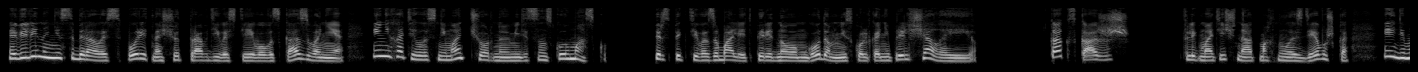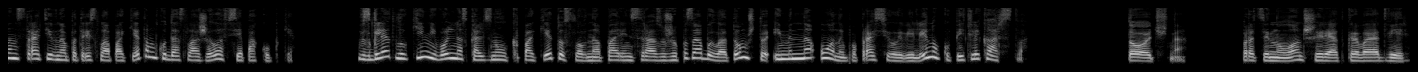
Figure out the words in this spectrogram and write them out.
Эвелина не собиралась спорить насчет правдивости его высказывания и не хотела снимать черную медицинскую маску. Перспектива заболеть перед Новым годом нисколько не прельщала ее. «Как скажешь», — флегматично отмахнулась девушка и демонстративно потрясла пакетом, куда сложила все покупки. Взгляд Луки невольно скользнул к пакету, словно парень сразу же позабыл о том, что именно он и попросил Эвелину купить лекарство. «Точно», — протянул он, шире открывая дверь.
